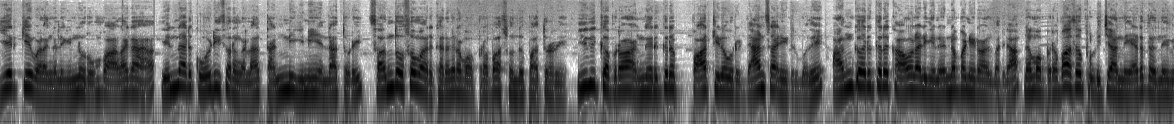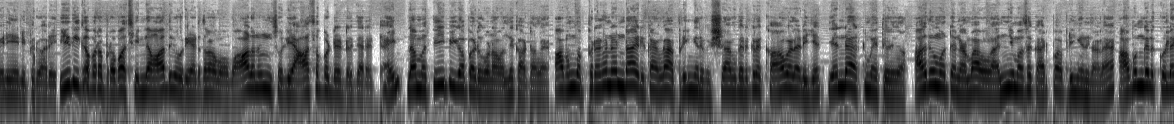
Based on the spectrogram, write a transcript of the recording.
இயற்கை வளங்கள் இன்னும் ரொம்ப அழகா எல்லாரும் கோடீஸ்வரங்கள்லாம் தண்ணி இனி எல்லாத்துறை சந்தோஷமா இருக்கிறத நம்ம பிரபாஸ் வந்து பார்த்துருவாரு. இதுக்கப்புறம் அங்க இருக்கிற பார்ட்டியில ஒரு டான்ஸ் ஆடிட்டு இருக்கும்போது அங்க இருக்கிற காவலாளிகள் என்ன பண்ணிடுவாங்க பாத்தீங்கன்னா நம்ம பிரபாசை பிடிச்சி அந்த இடத்த வந்து வெளியே அனுப்பிடுவாரு. இதுக்கப்புறம் பிரபாஸ் இந்த மாதிரி ஒரு இடத்துல நம்ம வாழணும்னு சொல்லி ஆசைப்பட்டு இருக்கிற டைம் நம்ம தீபிகா படுகோனை வந்து காட்டுவாங்க. அவங்க பிரெக்னண்டா இருக்காங்க அப்படிங்கிற விஷயம் அங்க இருக்கிற காவலாளிகள் எல்லாருக்குமே தெரியும். அது மட்டும் இல்லாம அவங்க அஞ்சு மாசம் கற்பு அப்படிங்கிறதுனால அவங்களுக்குள்ள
